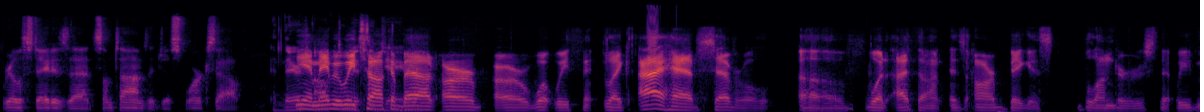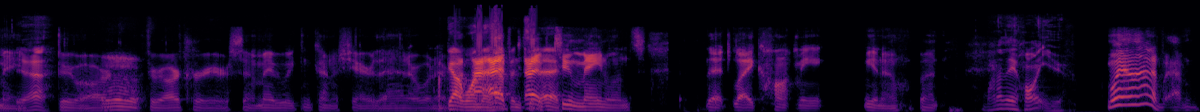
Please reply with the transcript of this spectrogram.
real estate is that sometimes it just works out. and there's yeah, maybe we talk Jamie. about our our what we think. Like I have several of what I thought is our biggest blunders that we've made yeah through our Mm. through our career. So maybe we can kind of share that or whatever. I've got one that I have- happened I have two main ones that like haunt me. You know, but why do they haunt you well, I, I'm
